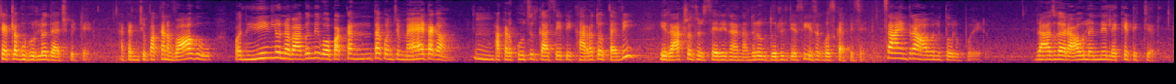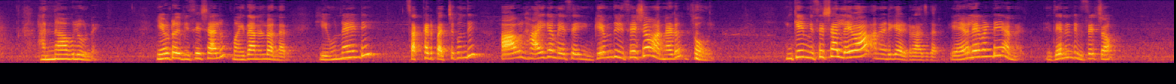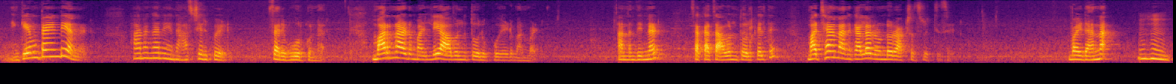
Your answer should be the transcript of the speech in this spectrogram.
చెట్ల గుబురులో దాచిపెట్టాడు. అక్కడి నుంచి పక్కన వాగు నీళ్ళున్న వాగు ఉంది ఓ పక్క అంతా కొంచెం మేటగా ఉంది. అక్కడ కూర్చుని కాసేపు ఈ కర్రతో తవ్వి ఈ రాక్షసుడి శరీరాన్ని అందులోకి దొరికించేసి ఇసుక పోసి కప్పేశాడు. సాయంత్రం ఆవులు తోలుకుపోయాడు. రాజుగారు ఆవులన్నీ లెక్కెట్టిచ్చారు. అన్నావులు ఉన్నాయి. ఏమిటో విశేషాలు మైదానంలో అన్నారు. ఏమున్నాయండి? చక్కటి పచ్చికుంది ఆవులు హాయిగా మేసాయి. ఇంకేముంది విశేషం? అన్నాడు సోములు. ఇంకేం విశేషాలు లేవా? అని అడిగాడు రాజుగారు. ఏం లేవండి? అన్నాడు. ఇదేనండి విశేషం? ఇంకేముంటాయండి? అన్నాడు. అనగానే నేను ఆశ్చర్యపోయాడు. సరే ఊరుకున్నారు. మర్నాడు మళ్ళీ ఆవులను తోలుకుపోయాడు మనవాడు. అన్నం తిన్నాడు. చక్కగా ఆవులను తోలుకెళ్తే మధ్యాహ్నానికల్లా రెండో రాక్షసుడు వచ్చేసాడు. వాడు అన్న మ్హూ.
